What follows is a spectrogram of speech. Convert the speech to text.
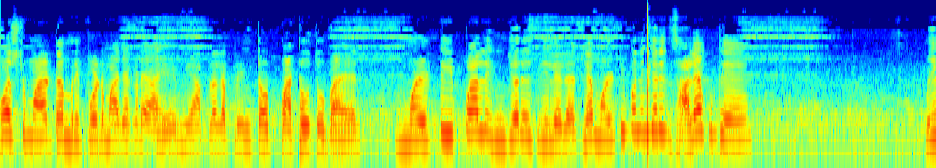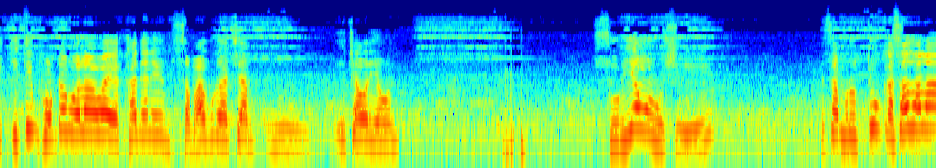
पोस्टमॉर्टम रिपोर्ट माझ्याकडे आहे. मी आपल्याला प्रिंटआउट पाठवतो बाहेर. मल्टिपल इंजरीज दिलेल्या आहेत. ह्या मल्टिपल इंजरीज झाल्या कुठे? म्हणजे किती फोटो बोलावं एखाद्याने सभागृहाच्या याच्यावर येऊन? सूर्यवंशी त्याचा मृत्यू कसा झाला?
